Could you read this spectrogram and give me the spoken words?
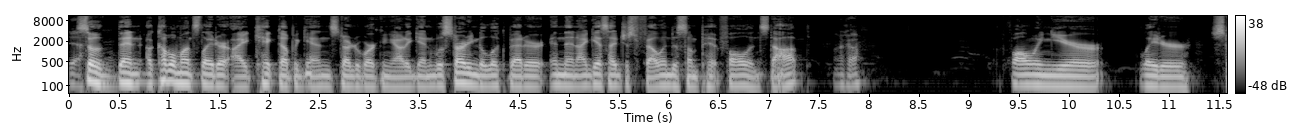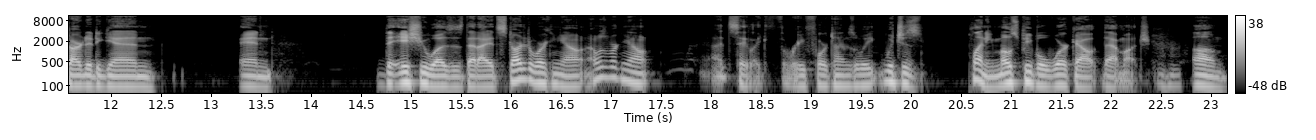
Yeah. So then a couple months later, I kicked up again, started working out again, was starting to look better, and then I guess I just fell into some pitfall and stopped. Okay. Following year later, started again, and the issue was is that I had started working out. I was working out, I'd say like three, four times a week, which is plenty. Most people work out that much. Mhm. Um,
